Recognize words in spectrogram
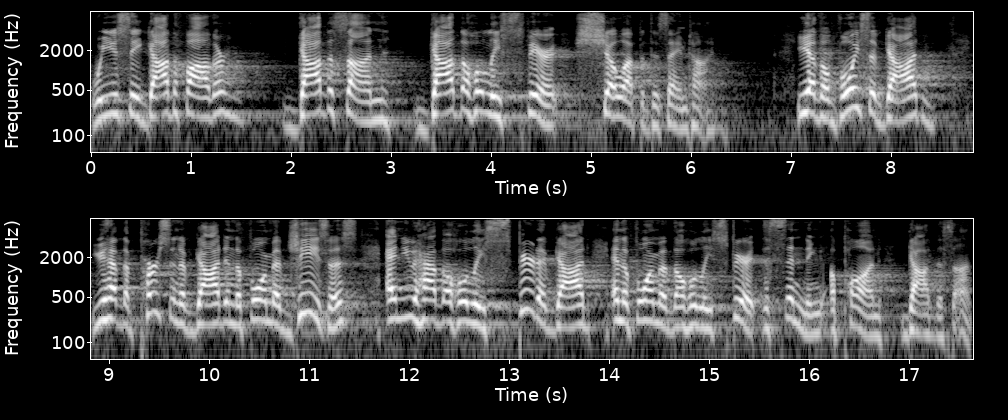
where you see God the Father, God the Son, God the Holy Spirit show up at the same time. You have the voice of God, you have the person of God in the form of Jesus, and you have the Holy Spirit of God in the form of the Holy Spirit descending upon God the Son.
